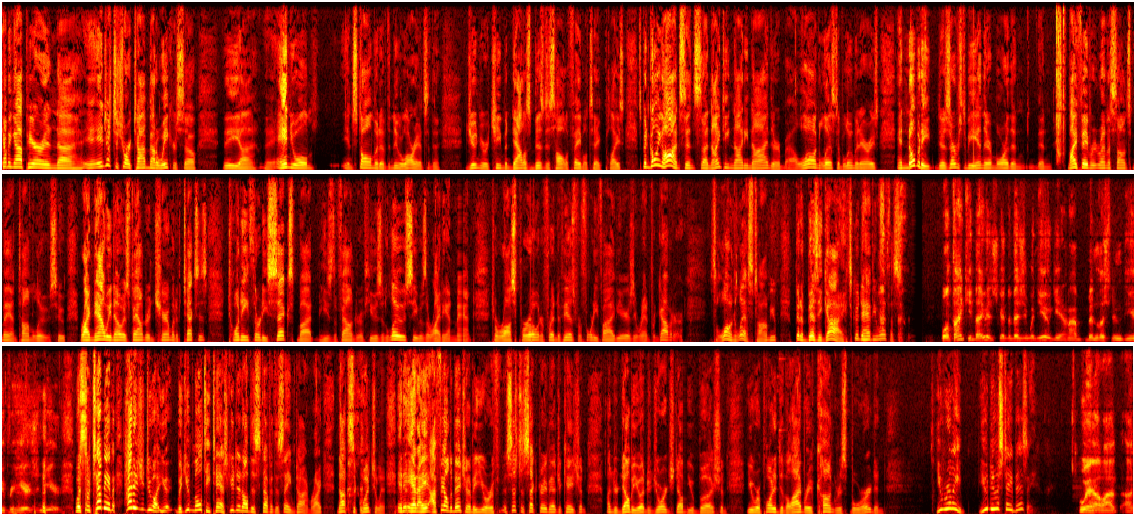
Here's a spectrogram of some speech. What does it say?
coming up here in uh, in just a short time, about a week or so, the uh, the annual installment of the new laureates in the Junior Achievement Dallas Business Hall of Fame will take place. It's been going on since uh, 1999. There are a long list of luminaries, and nobody deserves to be in there more than than my favorite Renaissance man, Tom Luce, who right now we know is founder and chairman of Texas 2036, but he's the founder of Hughes and Luce. He was the right hand man to Ross Perot and a friend of his for 45 years. He ran for governor. It's a long list, Tom. You've been a busy guy. It's good to have you with us. Well, thank you, David. It's good to visit with you again. I've been listening to you for years and years. well, so tell me about how did you do all you? But you multitask. You did all this stuff at the same time, right? Not sequentially. and and I, I failed to mention. I mean, you were assistant secretary of education under W under George W. Bush, and you were appointed to the Library of Congress board, and you really you do stay busy. Well, I, I,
